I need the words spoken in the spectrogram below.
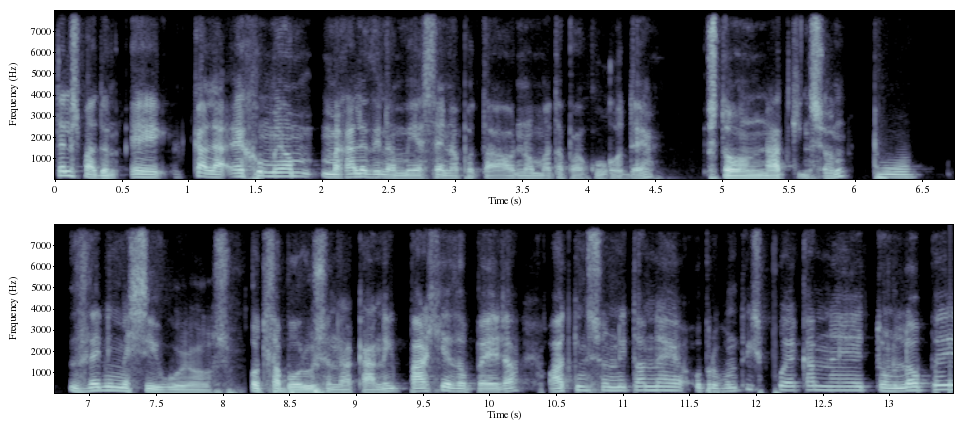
Τέλος πάντων, ε, καλά, έχουμε μια μεγάλη δυναμία σε ένα από τα ονόματα που ακούγονται, στον Άτκινσον, που δεν είμαι σίγουρος ότι θα μπορούσε να κάνει. Υπάρχει εδώ πέρα. Ο Άτκινσον ήταν ο προπονητής που έκανε τον Λόπε,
